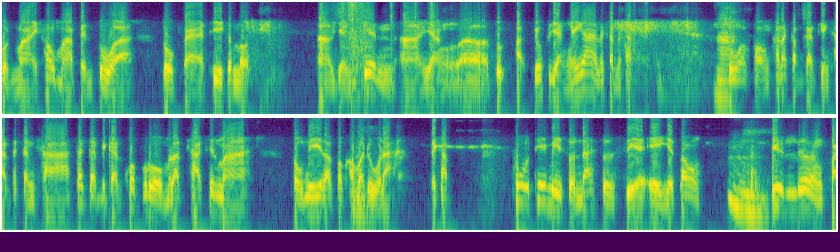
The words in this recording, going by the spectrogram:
กฎหมายเข้ามาเป็นตัวตัวแปรที่กำหนดอ่าอย่างเช่นอ่าอย่างเอ่อตัวยกตัวอย่างง่ายๆแล้วกันนะครับนะตัวของคณะกรรมการแข่งขันทางการค้า ถ้าเกิดมีการควบรวมรัฐค้าขึ้นมา ตรงนี้เราต้องเข้ามาดูละนะครับ ผู้ที่มีส่วนได้ส่วนเสียเองจะต้องอืมยื่นเรื่องไป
